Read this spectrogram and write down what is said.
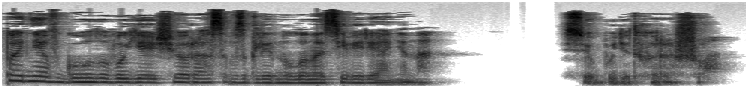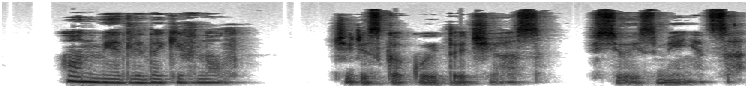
Подняв голову, я еще раз взглянула на северянина. «Все будет хорошо». Он медленно кивнул. «Через какой-то час все изменится.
